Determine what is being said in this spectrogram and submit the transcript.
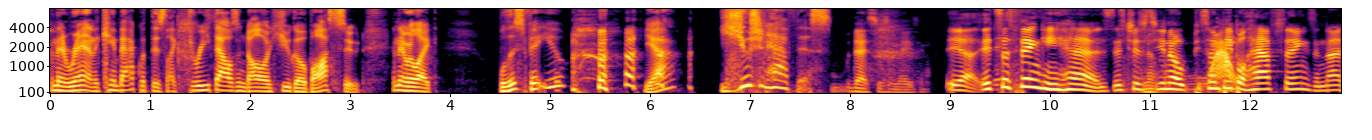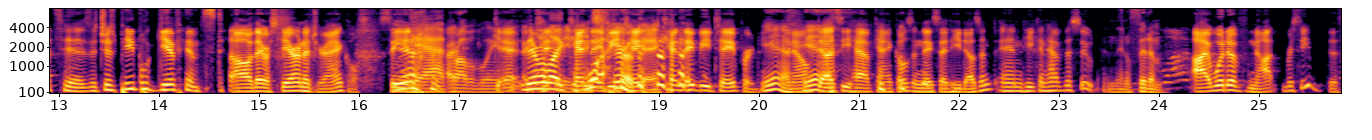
and they ran. They came back with this like three thousand dollar Hugo Boss suit, and they were like, "Will this fit you?" yeah, you should have this. this is amazing. yeah, it's a thing he has. It's just No. you know, p- some Wow. people have things and that's his. It's just people give him stuff. Oh, they were staring at your ankles. Seeing, Yeah. Yeah, I- probably. Ca- They were can, like, can "What?" they be They're ta- okay. can they be tapered? Yeah, you know, yeah. does he have cankles? And they said he doesn't, and he can have the suit. and it'll fit him. I would have not received this.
